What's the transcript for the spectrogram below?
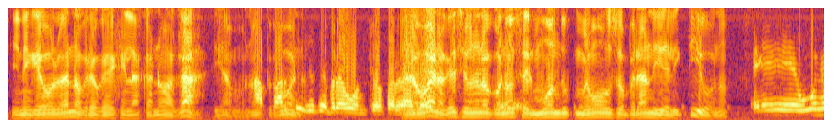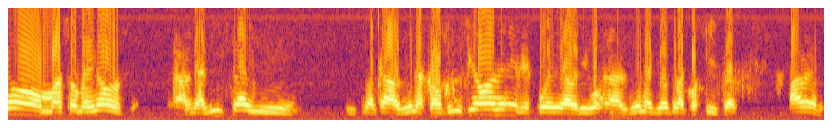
tienen que volver, no creo que dejen las canoas acá, digamos, ¿no? Aparte, pero bueno. yo te pregunto, Fernando, Pero bueno, que si uno no conoce el modus operandi delictivo, ¿no? Eh, uno más o menos analiza y, y, saca algunas conclusiones después de averiguar alguna que otra cositas. A ver,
